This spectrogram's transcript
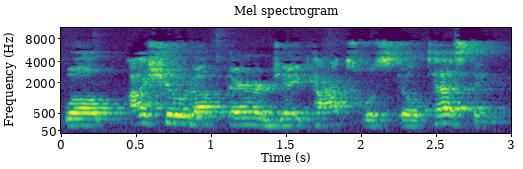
Well, I showed up there, and Jay Cox was still testing.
